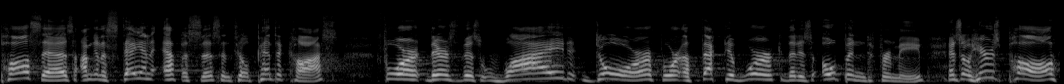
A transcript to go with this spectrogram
Paul says, I'm going to stay in Ephesus until Pentecost, for there's this wide door for effective work that is opened for me. And so here's Paul.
